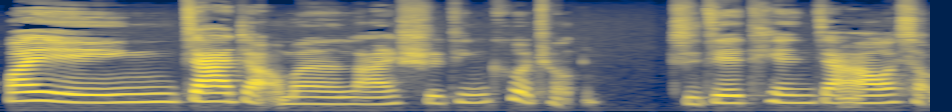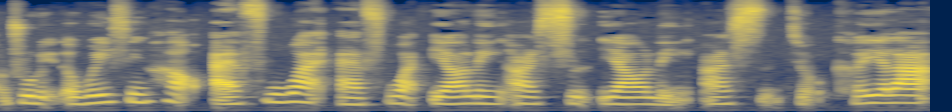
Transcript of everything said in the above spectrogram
欢迎家长们来试听课程。直接添加哦小助理的微信号 f y f y 幺零二四幺零二四就可以啦。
